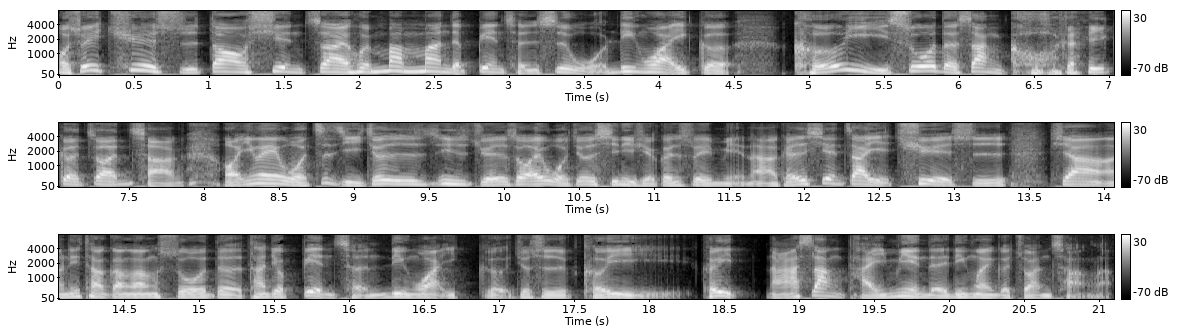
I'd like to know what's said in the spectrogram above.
哦，所以确实到现在会慢慢的变成是我另外一个可以说得上口的一个专长哦，因为我自己就是一直觉得说，哎，我就是心理学跟睡眠啊，可是现在也确实像 Anita 刚刚说的，它就变成另外一个就是可以可以拿上台面的另外一个专长了。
